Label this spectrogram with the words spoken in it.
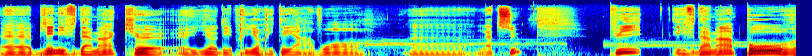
bien évidemment qu'il y a des priorités à avoir là-dessus. Puis, évidemment, pour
